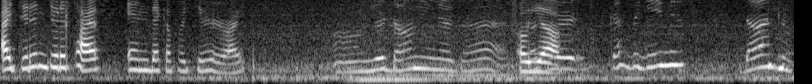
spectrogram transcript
I didn't do the task in the cafeteria, right? Um, you're done in your. Oh, yeah. Because the game is done.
